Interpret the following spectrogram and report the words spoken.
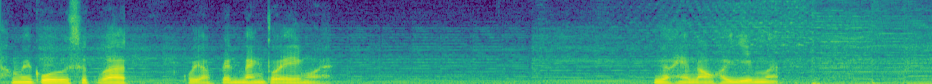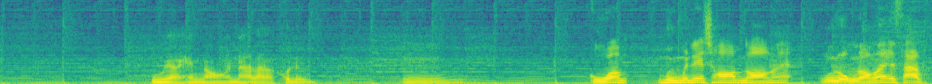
ทำให้กูรู้สึกว่ากูอยากเป็นแบงตัวเองว่ะกูอยากเห็นน้องเขายิ้มอะกูไม่อยากเห็นน้องเขาน่ารักกับคนอื่น อืมกูว่ามึงไม่ได้ชอบน้องแล้วมึงหลงน้องแล้วไอ้สัตว์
